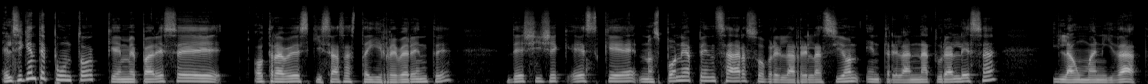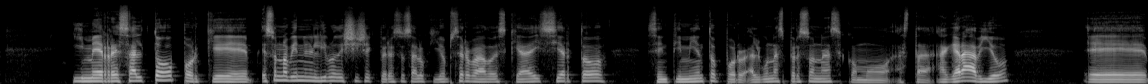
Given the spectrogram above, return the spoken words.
El siguiente punto, que me parece otra vez quizás hasta irreverente, de Zizek es que nos pone a pensar sobre la relación entre la naturaleza y la humanidad. Y me resaltó porque eso no viene en el libro de Zizek, pero eso es algo que yo he observado, es que hay cierto sentimiento por algunas personas como hasta agravio eh,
